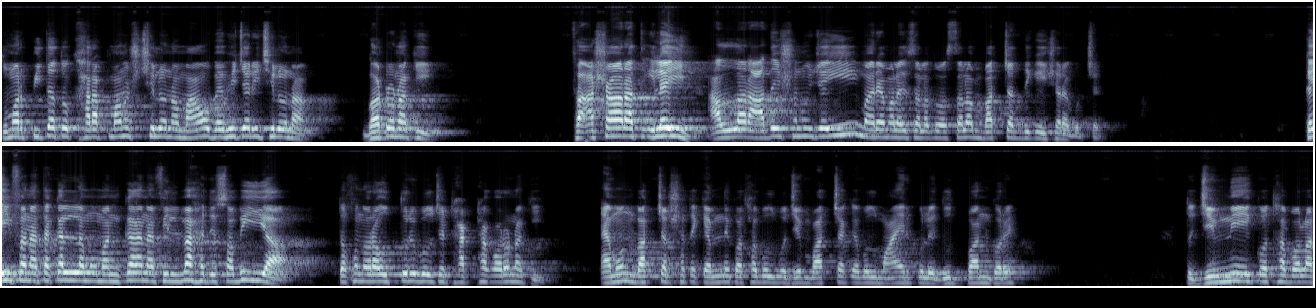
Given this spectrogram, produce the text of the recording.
তোমার পিতা তো খারাপ মানুষ ছিল না, মাও ব্যভিচারী ছিল না। ঘটনা কি? আশারাত ইলাই আল্লাহর আদেশ অনুযায়ী মারিয়াম আলাই সাল্লাম বাচ্চার দিকে ইশারা করছেন। কৈফানা তাকাল্লামু মান কানা ফিল মাহদি সাবিয়া, তখন ওরা উত্তরে বলছে, ঠাট্টা করো নাকি? এমন বাচ্চার সাথে কেমনে কথা বলব যে বাচ্চা কেবল মায়ের কোলে দুধ পান করে? তো যেমনি এই কথা বলা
